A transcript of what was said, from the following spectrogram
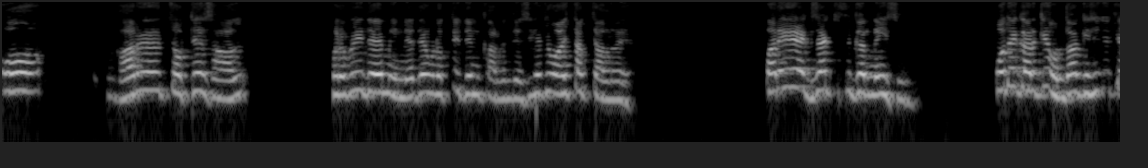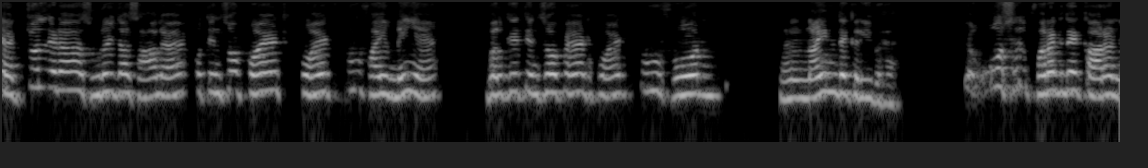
ਉਹ ਹਰ ਚੌਥੇ ਸਾਲ ਫਰਵਰੀ ਦੇ ਮਹੀਨੇ ਦੇ 29 ਦਿਨ ਕਰ ਦਿੰਦੇ ਸੀਗੇ, ਜੋ ਅੱਜ ਤੱਕ ਚੱਲ ਰਹੇ ਪਰ ਇਹ ਐਗਜ਼ੈਕਟ ਫਿਗਰ ਨਹੀਂ ਸੀ। ਉਹਦੇ ਕਰਕੇ ਹੁੰਦਾ ਕਿਸੇ ਕਿ ਐਕਚੁਅਲ ਜਿਹੜਾ ਸੂਰਜ ਦਾ ਸਾਲ ਹੈ, ਉਹ 300.25 ਨਹੀਂ ਹੈ। ਬਲਕਿ 365.249 ਦੇ ਕਰੀਬ ਹੈ। ਤੇ ਉਸ ਫ਼ਰਕ ਦੇ ਕਾਰਨ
